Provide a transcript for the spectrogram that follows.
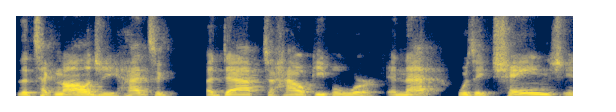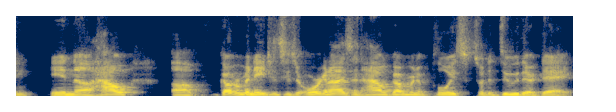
the technology had to adapt to how people work, and that was a change in in uh, how uh, government agencies are organized and how government employees sort of do their day.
